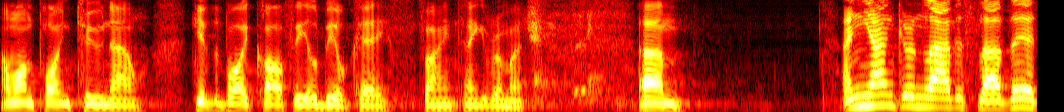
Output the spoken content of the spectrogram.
I'm on point two now. Give the boy coffee, he'll be okay. Fine, thank you very much. Um, and Yanka and Ladislav, they're,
